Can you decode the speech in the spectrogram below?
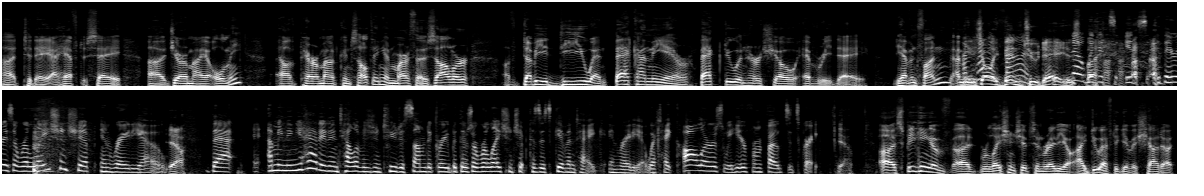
uh, today, I have to say uh, Jeremiah Olney of Paramount Consulting and Martha Zoller of WDUN back on the air, back doing her show every day. You having fun? I mean, I'm it's only having been two days. No, but it's it's there is a relationship in radio. Yeah. That I mean, and you had it in television too to some degree, but there's a relationship because it's give and take in radio. We take callers, we hear from folks. It's great. Yeah. Uh, speaking of uh, relationships in radio, I do have to give a shout out.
